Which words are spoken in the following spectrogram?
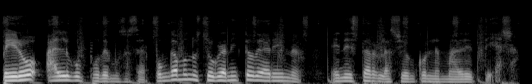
Pero algo podemos hacer. Pongamos nuestro granito de arena en esta relación con la madre tierra.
